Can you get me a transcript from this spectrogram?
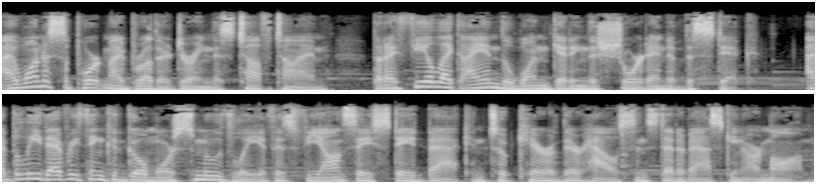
I want to support my brother during this tough time, but I feel like I am the one getting the short end of the stick. I believe everything could go more smoothly if his fiancée stayed back and took care of their house instead of asking our mom.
